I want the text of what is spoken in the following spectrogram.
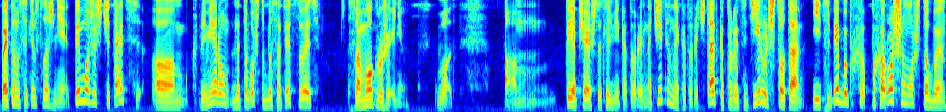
Поэтому с этим сложнее. Ты можешь читать, эм, к примеру, для того, чтобы соответствовать своему окружению. Вот. Эм, ты общаешься с людьми, которые начитаны, которые читают, которые цитируют что-то, и тебе бы по-хорошему, чтобы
